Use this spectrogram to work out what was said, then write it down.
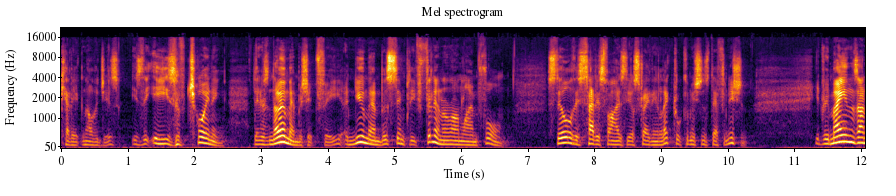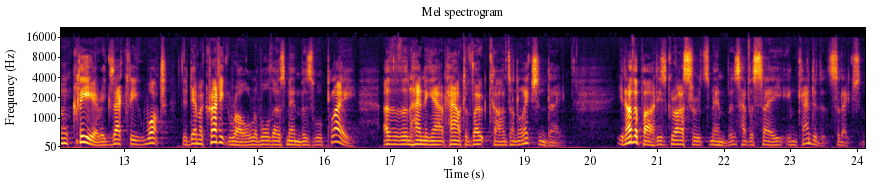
Kelly acknowledges, is the ease of joining. There is no membership fee, and new members simply fill in an online form. Still, this satisfies the Australian Electoral Commission's definition. It remains unclear exactly what the democratic role of all those members will play, other than handing out how to vote cards on election day. In other parties, grassroots members have a say in candidate selection.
